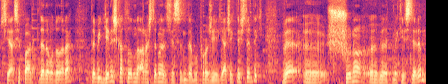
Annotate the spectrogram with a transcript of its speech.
siyasi partilere, odalara. Tabii geniş katılımlı araştırma neticesinde bu projeyi gerçekleştirdik ve e, şunu e, belirtmek isterim.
